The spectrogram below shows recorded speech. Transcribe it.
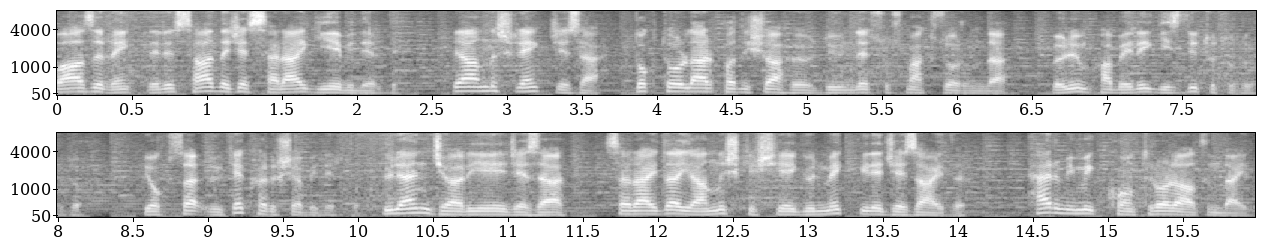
Bazı renkleri sadece saray giyebilirdi. Yanlış renk ceza. Doktorlar padişah öldüğünde susmak zorunda. Ölüm haberi gizli tutulurdu. Yoksa ülke karışabilirdi. Gülen cariyeye ceza, sarayda yanlış kişiye gülmek bile cezaydı. Her mimik kontrol altındaydı.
